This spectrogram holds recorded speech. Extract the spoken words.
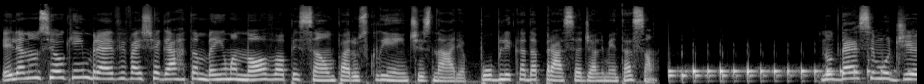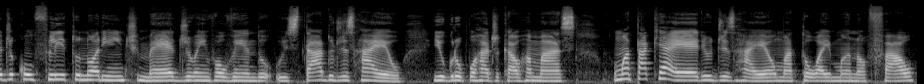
ele anunciou que em breve vai chegar também uma nova opção para os clientes na área pública da praça de alimentação. No décimo dia de conflito no Oriente Médio envolvendo o Estado de Israel e o grupo radical Hamas, um ataque aéreo de Israel matou Ayman Ofal,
